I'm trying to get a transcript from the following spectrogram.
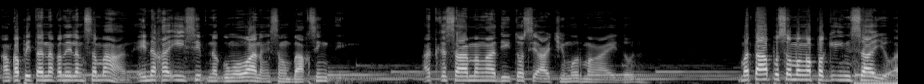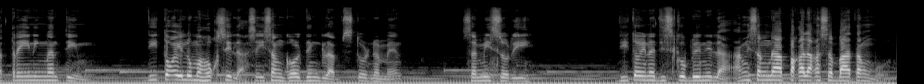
Ang kapitan ng kanilang samahan ay nakaisip na gumawa ng isang boxing team at kasama nga dito si Archie Moore mga idol. Matapos ang mga pag-iinsayo at training ng team, dito ay lumahok sila sa isang Golden Gloves tournament sa Missouri dito ay nadiskubre nila ang isang napakalakas sa batang Moore.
